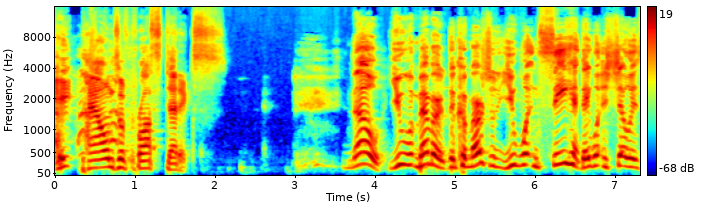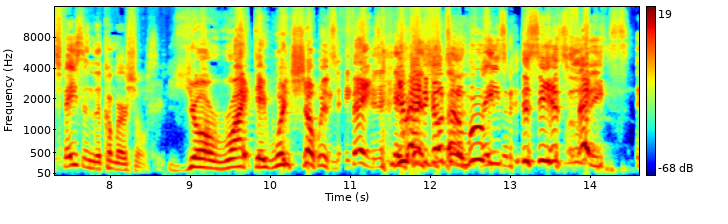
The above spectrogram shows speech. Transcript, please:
eight pounds of prosthetics. No, you remember the commercial. You wouldn't see him. They wouldn't show his face in the commercials. You're right. They wouldn't show his face. You had to go to the movies to see his face.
